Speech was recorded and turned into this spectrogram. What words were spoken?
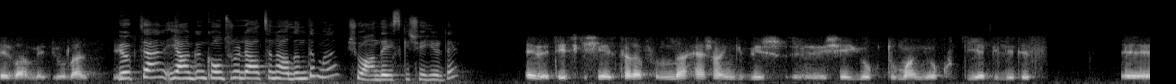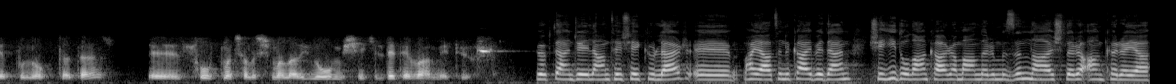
devam ediyorlar. Gökten yangın kontrol altına alındı mı şu anda Eskişehir'de? Evet Eskişehir tarafında herhangi bir e, şey yok, duman yok diyebiliriz. E, bu noktada e, soğutma çalışmaları yoğun bir şekilde devam ediyor. Gökten Ceylan teşekkürler. Ee, hayatını kaybeden, şehit olan kahramanlarımızın naaşları Ankara'ya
